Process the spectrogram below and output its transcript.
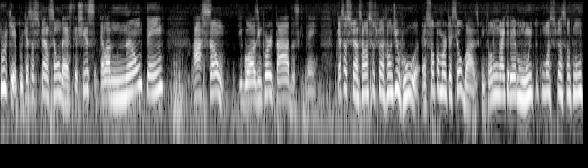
Por quê? Porque essa suspensão da STX, ela não tem ação igual as importadas que tem. Porque essa suspensão é uma suspensão de rua, é só para amortecer o básico. Então não vai querer muito com uma suspensão que não,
